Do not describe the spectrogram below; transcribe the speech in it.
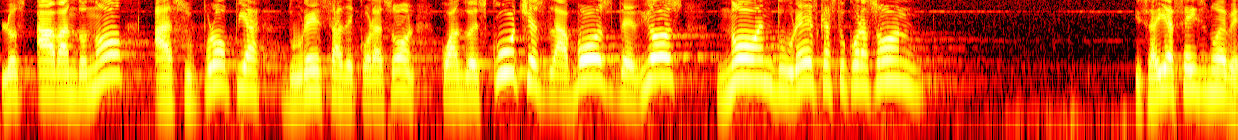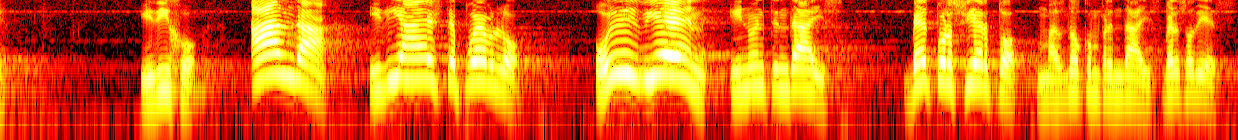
los abandonó a su propia dureza de corazón. Cuando escuches la voz de Dios, no endurezcas tu corazón. Isaías 6, 9. Y dijo, anda y di a este pueblo, oíd bien y no entendáis, ved por cierto, mas no comprendáis. Verso 10.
